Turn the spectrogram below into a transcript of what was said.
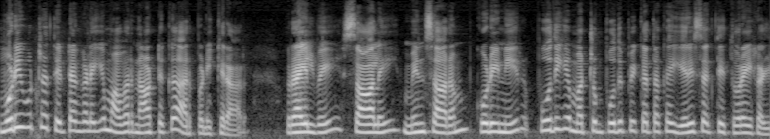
முடிவுற்ற திட்டங்களையும் அவர் நாட்டுக்கு அர்ப்பணிக்கிறார். ரயில்வே சாலை மின்சாரம் குடிநீர் புதிய மற்றும் புதுப்பிக்கத்தக்க எரிசக்தி துறைகள்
